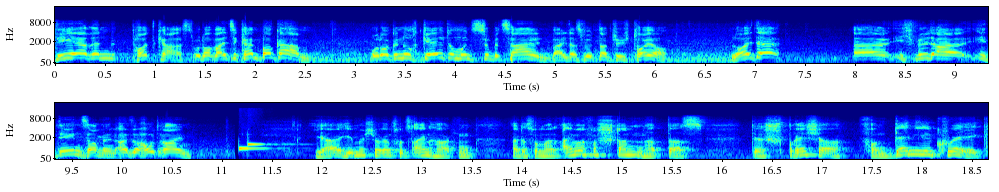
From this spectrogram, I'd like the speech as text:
deren Podcast. Oder weil sie keinen Bock haben. Oder genug Geld, um uns zu bezahlen, weil das wird natürlich teuer. Leute, äh, ich will da Ideen sammeln, also haut rein. Ja, hier möchte ich ganz kurz einhaken, äh, dass wenn man einmal verstanden hat, dass der Sprecher von Daniel Craig,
